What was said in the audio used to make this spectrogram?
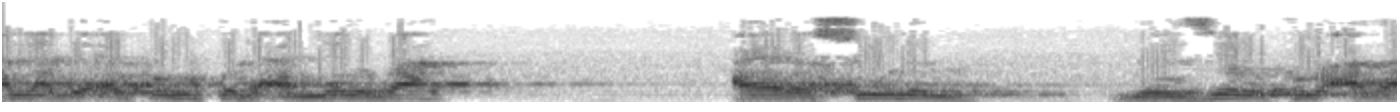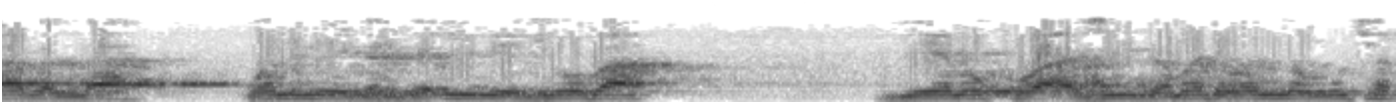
Allah bai aiko muku da annabi ba? Ay rasulun yunzirukum azaballah wani mai gargaɗi bai zo ba? Ne muku wa'azi game da wannan wutar?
